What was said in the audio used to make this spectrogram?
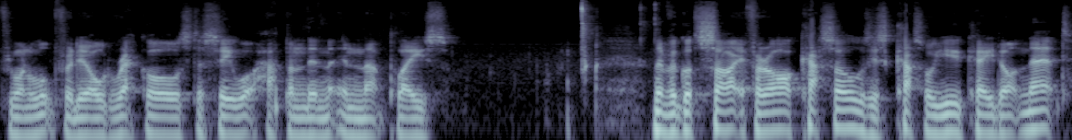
if you want to look for the old records to see what happened in, in that place. Another good site for all castles is castleuk.net.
